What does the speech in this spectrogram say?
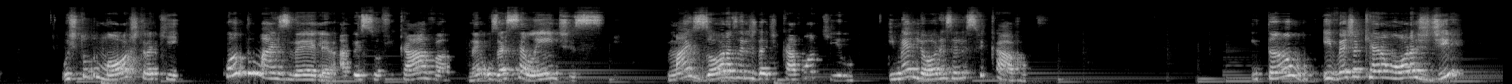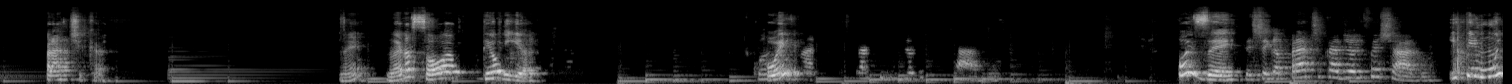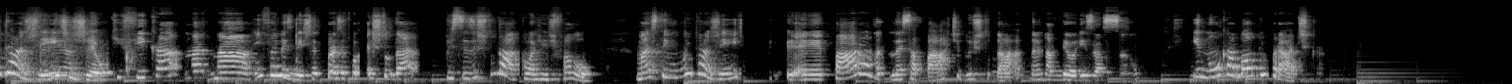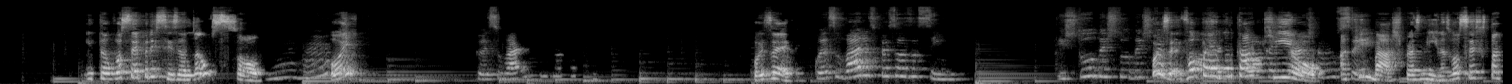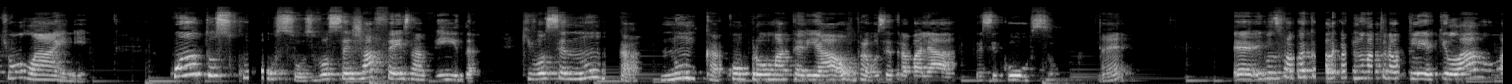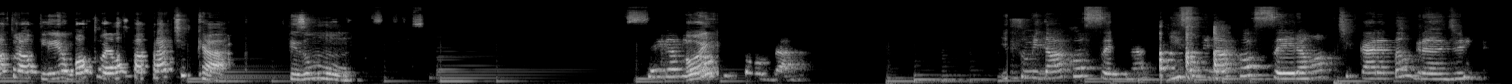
o estudo mostra que quanto mais velha a pessoa ficava, né, os excelentes, mais horas eles dedicavam àquilo e melhores eles ficavam. Então, e veja que eram horas de prática. Né? Não era só teoria. Quanto Oi? Pois é. Você chega a praticar de olho fechado. E tem muita gente, Gel, que fica na, na, Infelizmente, por exemplo, estudar, precisa estudar, como a gente falou. Mas tem muita gente é, para nessa parte do estudar, né, na teorização, e nunca bota em prática. Então você precisa não só. Uhum. Oi? Várias pessoas assim. Pois é. Conheço várias pessoas assim. Estuda, estuda, estuda. Pois é, vou perguntar aqui, ó, aqui embaixo para as meninas, vocês que estão aqui online. Quantos cursos você já fez na vida que você nunca, nunca comprou material para você trabalhar nesse curso, né? É, inclusive, uma coisa que eu falei com a no Natural Clear, que lá no Natural Clear eu boto elas para praticar. Fiz um. Chega me Oi? toda. Isso me dá uma coceira. Isso me dá uma coceira, uma ticária tão grande.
